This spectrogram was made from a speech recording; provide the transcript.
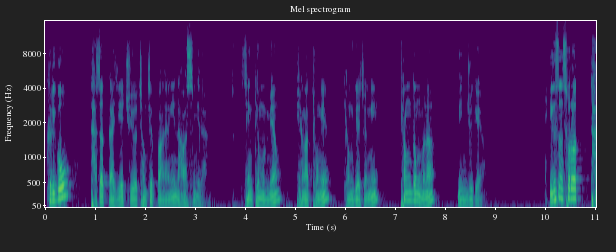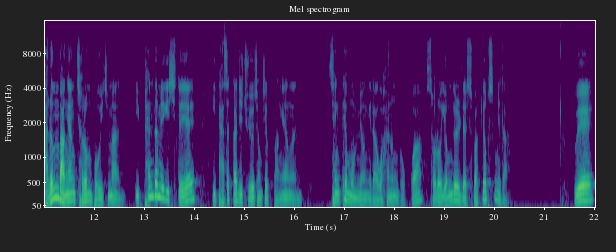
그리고 다섯 가지의 주요 정책 방향이 나왔습니다. 생태 문명, 평화 통일, 경제 정의, 평등문화, 민주개혁. 이것은 서로 다른 방향처럼 보이지만 이 팬데믹 시대에 이 다섯 가지 주요 정책 방향은 생태 문명이라고 하는 것과 서로 연결될 수밖에 없습니다. 왜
